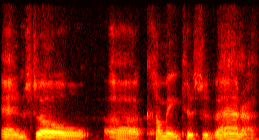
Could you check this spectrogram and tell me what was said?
And so uh, coming to Savannah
